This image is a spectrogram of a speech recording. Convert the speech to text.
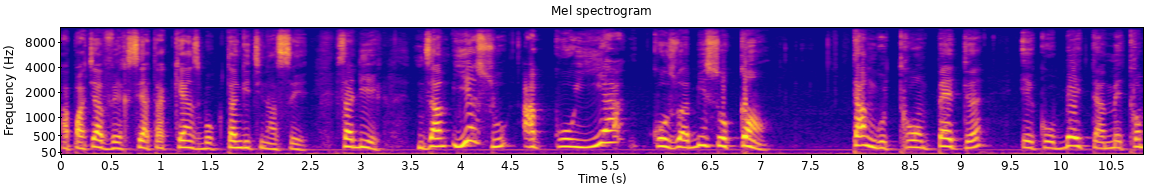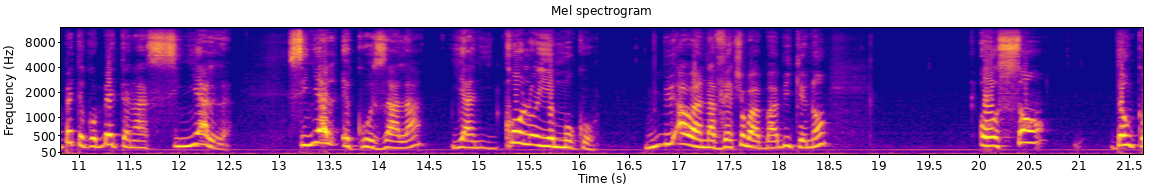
à partir ya verset ata 15 botangi ntina se. C'est-à-dire yesu akoya kozwa biso quand? Ntango trompete ekobeta. Mais trompete ekobeta na signal. Signal ekozala ya nkolo ye moko. Awa na version babi ke non? Au son. Donc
